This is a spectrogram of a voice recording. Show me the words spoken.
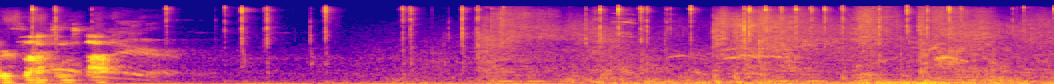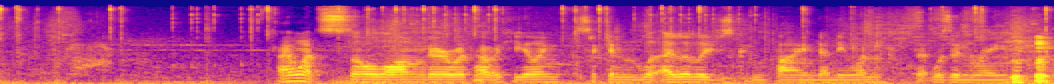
Reflecting stuff. I went so long there without healing, because I, can, I literally just couldn't find anyone that was in range.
